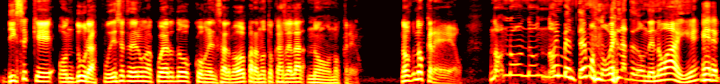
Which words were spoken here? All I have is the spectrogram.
Dice que Honduras pudiese tener un acuerdo con El Salvador para no tocarle al. No, no creo. No, no creo. No, no, no, no inventemos novelas de donde no hay, ¿eh? Mire,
